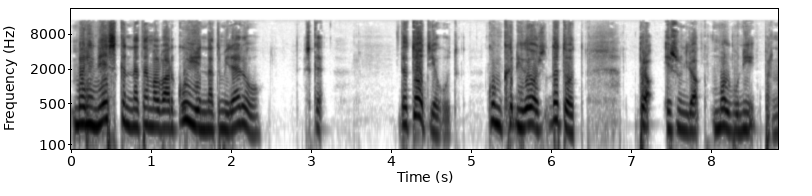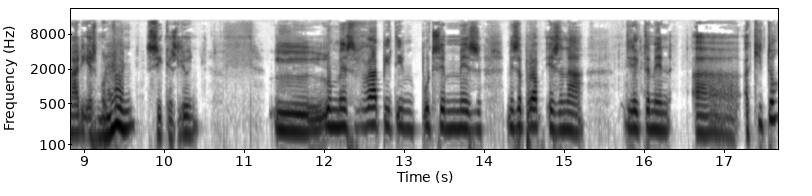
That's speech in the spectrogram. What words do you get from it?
mariners que han anat amb el barco i han anat a mirar-ho és que de tot hi ha hagut. Conqueridors, de tot. però és un lloc molt bonic per anar-hi, és molt lluny, sí que és lluny. El més ràpid i potser més, més a prop és anar directament a, a Quito,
